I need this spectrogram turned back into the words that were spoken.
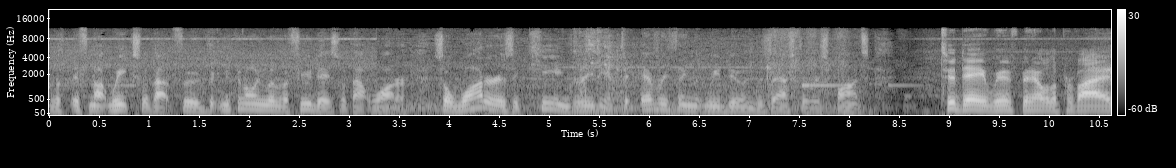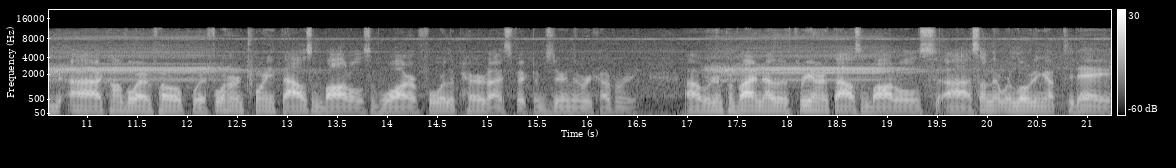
with, if not weeks, without food, but you can only live a few days without water. So water is a key ingredient to everything that we do in disaster response. To date, we've been able to provide uh, Convoy of Hope with 420,000 bottles of water for the Paradise victims during their recovery. Uh, we're going to provide another 300,000 bottles, uh, some that we're loading up today,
